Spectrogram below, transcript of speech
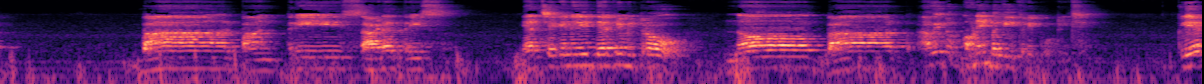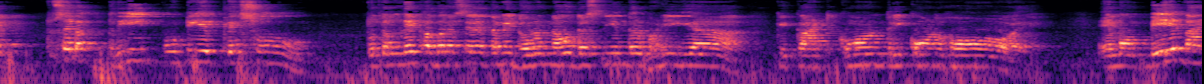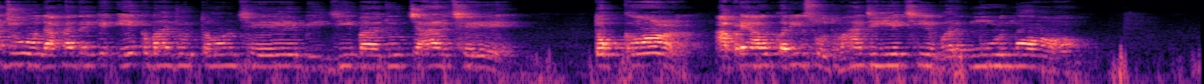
બાર, પાંત્રીસ, સાડત્રીસ. યાદ છે કે નહીં, વિદ્યાર્થી મિત્રો? નવ બાર, આવી તો ઘણી બધી ત્રિપુટી છે. ક્લિયર તો સાહેબ ત્રિપુટી એટલે શું? તો તમને ખબર હશે, તમે ધોરણ નવ, દસની અંદર ભણી ગયા કે કાટકોણ ત્રિકોણ હોય. એમાં બે બાજુઓ, દાખલા તરીકે એક બાજુ ત્રણ છે, બીજી બાજુ ચાર છે. તો કોણ આપણે આવું કરી શોધવા જઈએ છીએ વર્ગમૂળમાં.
